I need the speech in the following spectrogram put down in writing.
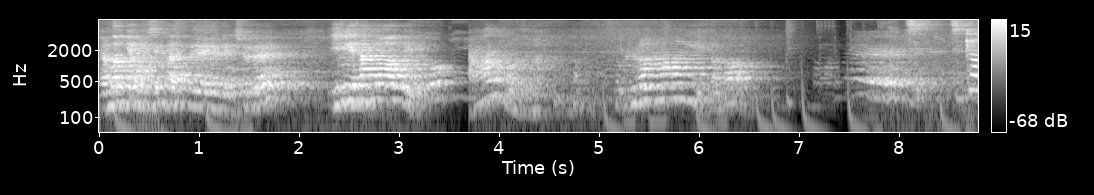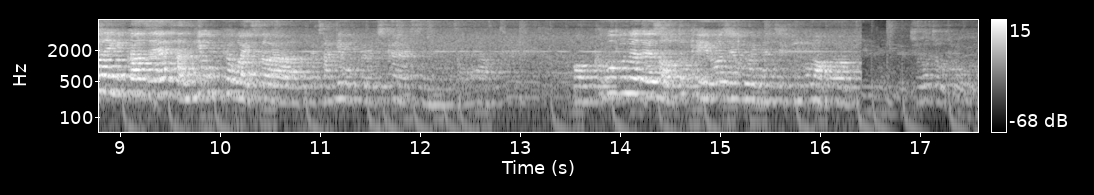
상 6개 온실가스 배출을 이미 상정하고 있고 당하는 거죠. 그런 상황이 있어서 를 지- 지켜내기까지의 단기 목표가 있어야 그 장기 목표를 지켜낼 수 있는 거잖아요. 어, 그 부분에 대해서 어떻게 이루어지고 있는지 궁금하고요. 이제 추가적으로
